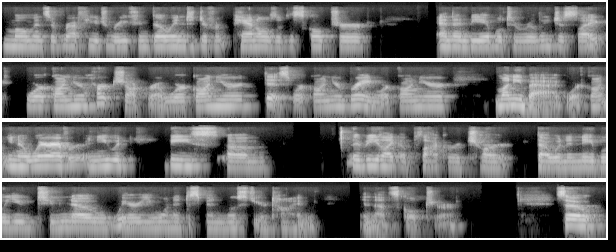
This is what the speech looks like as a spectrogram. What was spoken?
moments of refuge where you can go into different panels of the sculpture and then be able to really just like work on your heart chakra, work on your this, work on your brain, work on your money bag, work on, you know, wherever. And you would be um, there'd be like a plaque or a chart that would enable you to know where you wanted to spend most of your time in that sculpture so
